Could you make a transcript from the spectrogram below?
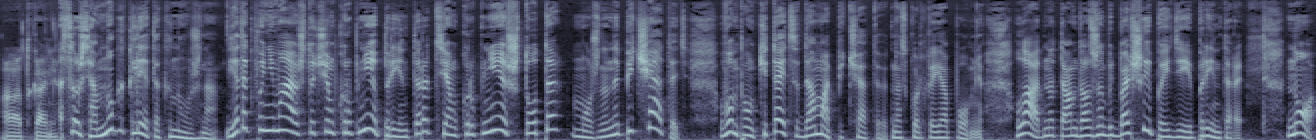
а, ткани. Слушайте, а много клеток нужно? Я так понимаю, что чем крупнее принтер, тем крупнее что-то можно напечатать. Вон, по-моему, китайцы дома печатают, насколько я помню. Ладно, там должны быть большие, по идее, принтеры. Но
